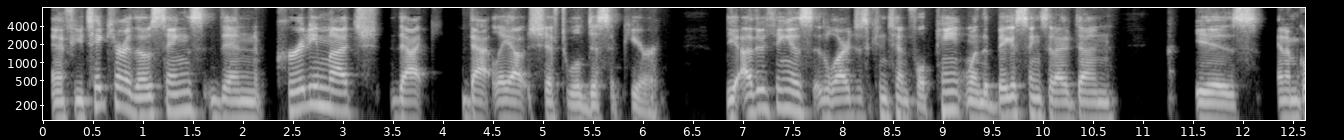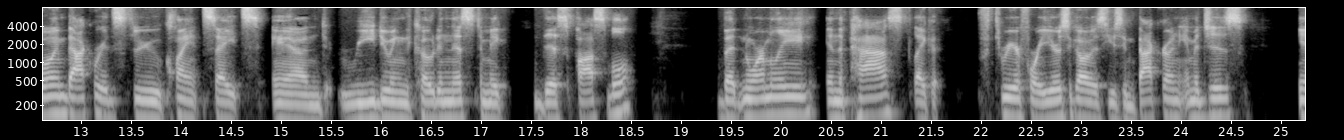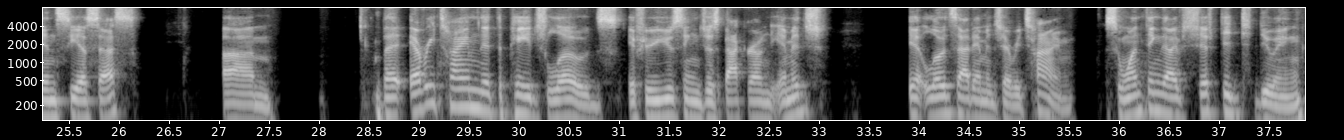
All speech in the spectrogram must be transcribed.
And if you take care of those things, then pretty much that that layout shift will disappear. The other thing is the largest contentful paint. One of the biggest things that I've done is, and I'm going backwards through client sites and redoing the code in this to make this possible. But normally in the past, like three or four years ago, I was using background images in CSS. Um, but every time that the page loads, if you're using just background image, it loads that image every time. So one thing that I've shifted to doing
